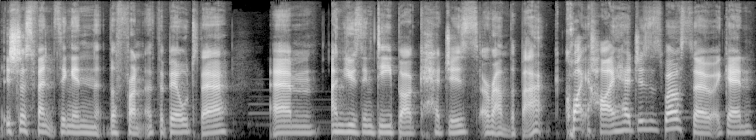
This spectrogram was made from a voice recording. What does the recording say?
is just fencing in the front of the build there um, and using debug hedges around the back. Quite high hedges as well. So again,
